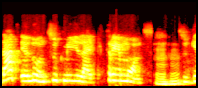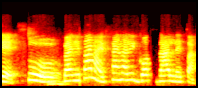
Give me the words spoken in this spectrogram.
that alone took me like three months mm-hmm. to get. So by the time I finally got that letter,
